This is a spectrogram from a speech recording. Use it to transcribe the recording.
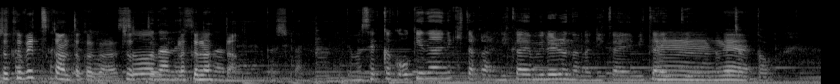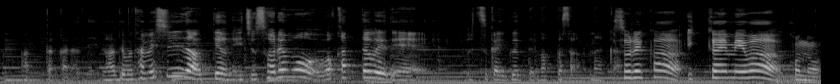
特別感とかがちょっとなくなった、確かにね。でもせっかく沖縄に来たから2回見れるなら2回見たいっていうのがちょっとあったからね。あでも試しだったよね。一応それも分かった上で2日行くってなったさなんか。それか1回目はこの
